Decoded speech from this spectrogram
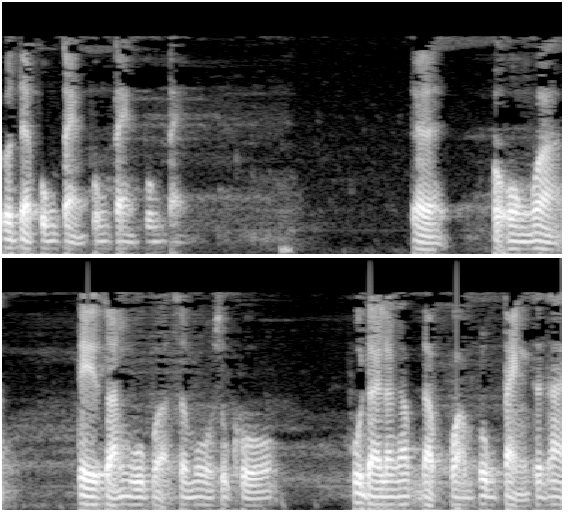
ล้วนแต่ปรุงแต่งปรุงแต่งปรุงแต่ง แต่พระองค์ว่า เตสังวูปะสโมสุโขผู้ใดระงับ ดับความปรุงแต่งจะได้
